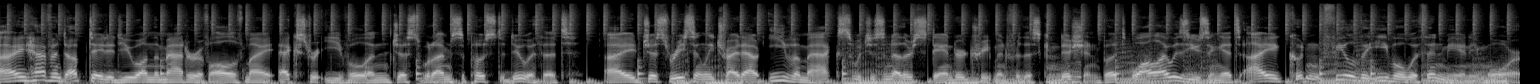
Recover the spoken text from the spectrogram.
I haven't updated you on the matter of all of my extra evil and just what I'm supposed to do with it. I just recently tried out Eva Max, which is another standard treatment for this condition, but while I was using it, I couldn't feel the evil within me anymore.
